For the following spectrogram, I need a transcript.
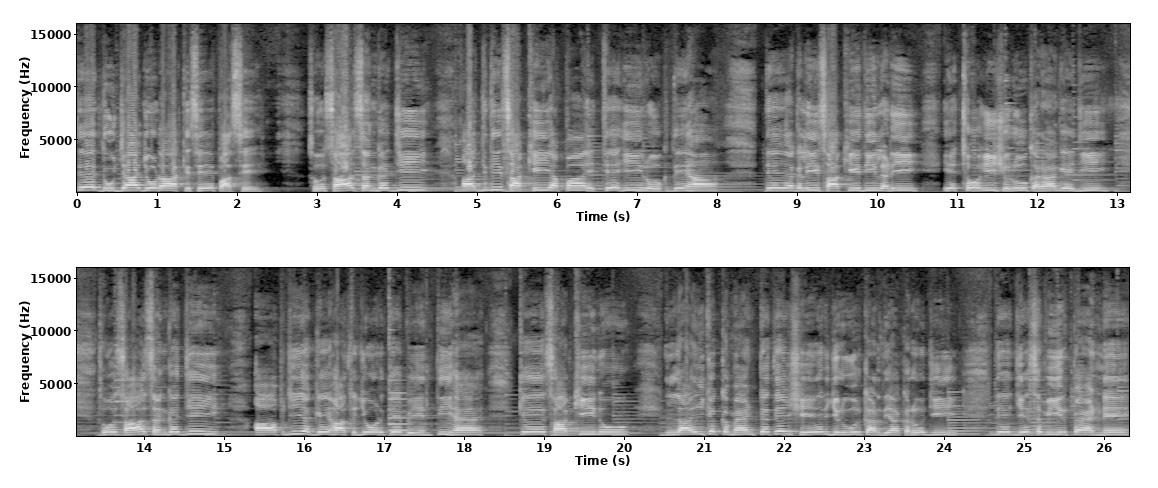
ਤੇ ਦੂਜਾ ਜੋੜਾ ਕਿਸੇ ਪਾਸੇ। ਸੋ ਸਾਧ ਸੰਗਤ ਜੀ, ਅੱਜ ਦੀ ਸਾਖੀ ਆਪਾਂ ਇੱਥੇ ਹੀ ਰੋਕਦੇ ਹਾਂ ਤੇ ਅਗਲੀ ਸਾਖੀ ਦੀ ਲੜੀ ਇੱਥੋਂ ਹੀ ਸ਼ੁਰੂ ਕਰਾਂਗੇ ਜੀ। ਸੋ ਸਾਧ ਸੰਗਤ ਜੀ ਆਪ ਜੀ ਅੱਗੇ ਹੱਥ ਜੋੜ ਕੇ ਬੇਨਤੀ ਹੈ ਕਿ ਸਾਖੀ ਨੂੰ ਲਾਈਕ ਕਮੈਂਟ ਤੇ ਸ਼ੇਅਰ ਜ਼ਰੂਰ ਕਰ ਦਿਆ ਕਰੋ ਜੀ। ਤੇ ਜਿਸ ਵੀਰ ਭੈਣ ਨੇ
